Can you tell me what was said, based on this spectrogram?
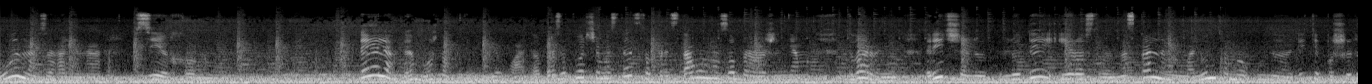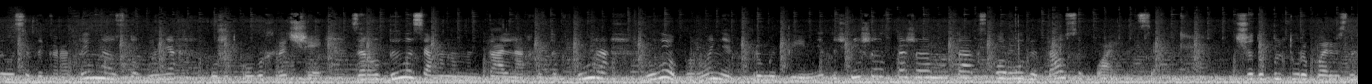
були на взагалі на всіх готелях, де можна було. Образотворче мистецтво представлено зображенням тварин, рідше людей і рослин. Наскальними малюнками у неоліті поширилося декоративне оздоблення ужиткових речей. Зародилася монументальна архітектура, були оборонні примитивні, точніше скажемо так, споруди та усипальниця. Щодо культури первісних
